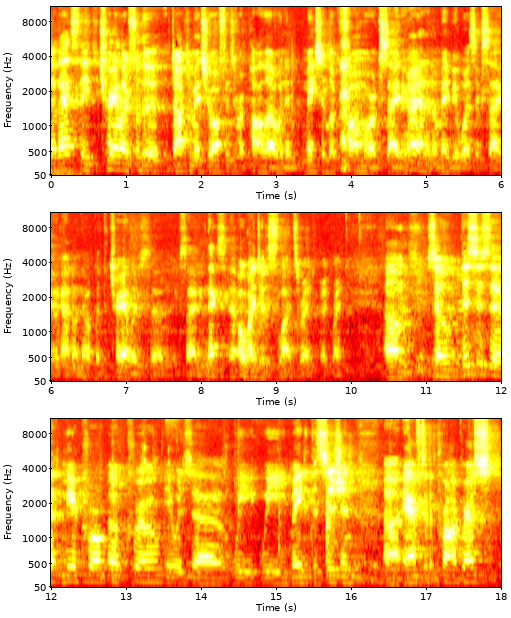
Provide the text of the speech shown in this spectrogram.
So that's the trailer for the documentary Orphans of Apollo, and it makes it look far more exciting. I don't know, maybe it was exciting, I don't know, but the trailer's uh, exciting. Next, uh, oh, I did the slides, right, right, right. Um, so this is the Mir crew. Uh, crew. It was, uh, we, we made a decision uh, after the progress,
